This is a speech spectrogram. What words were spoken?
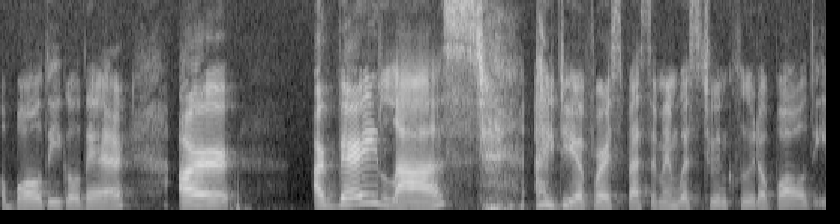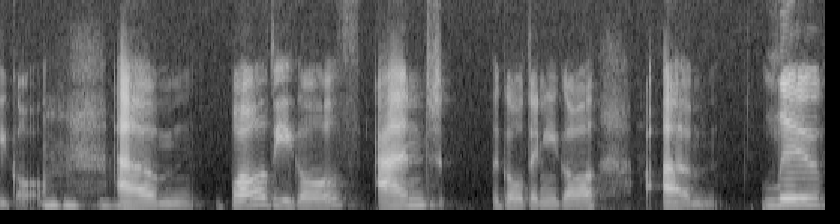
a bald eagle there. Our, our very last idea for a specimen was to include a bald eagle. Mm -hmm, mm -hmm. Um, bald eagles and the golden eagle um, live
